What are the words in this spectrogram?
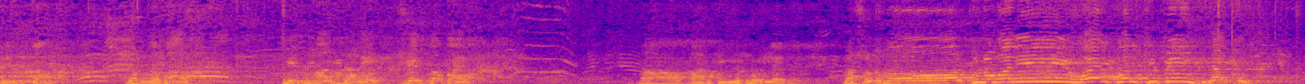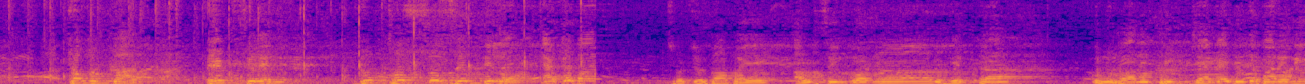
চেষ্টা ধন্যবাদ ঠিক হান্টারে শেখ বাবাই। মার্কিং পড়লেন। বাসন বল কুলুমানি ওয়েল গোলকিপিং রাজু। চমৎকার এক্সিলেন্ট দুর্ধর্ষ সেট দিল একেবারে। সূর্যের বাপায়ে আউটসিং কর্নার হেডটা কুলুবানি ঠিক জায়গায় দিতে পারেনি।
